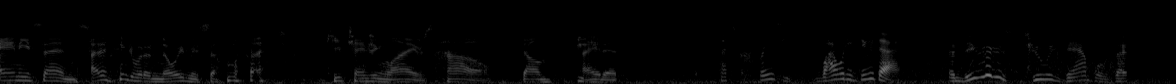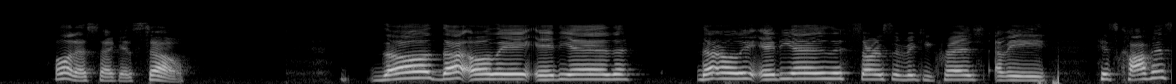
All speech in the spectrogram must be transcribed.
any sense. I didn't think it would annoy me so much. Keep changing lives. How? Dumb. I hate it. That's crazy. Why would he do that? And these are just two examples. I, Hold a second. So, no, not only Indian, not only Indian starts to make you cringe. I mean, his comments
